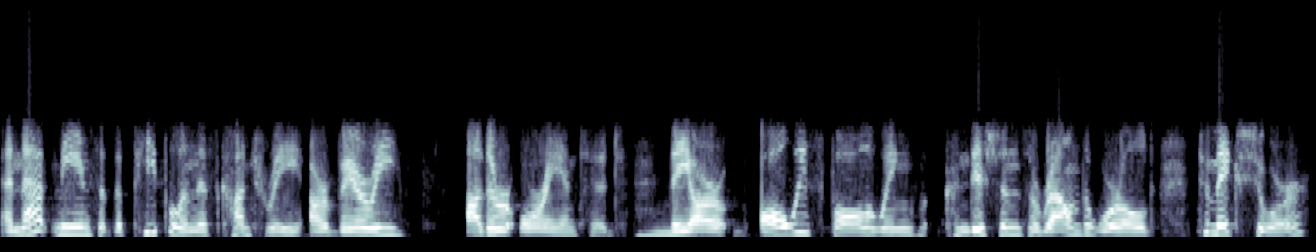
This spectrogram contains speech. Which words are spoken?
And that means that the people in this country are very other oriented. Mm. They are always following conditions around the world to make sure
